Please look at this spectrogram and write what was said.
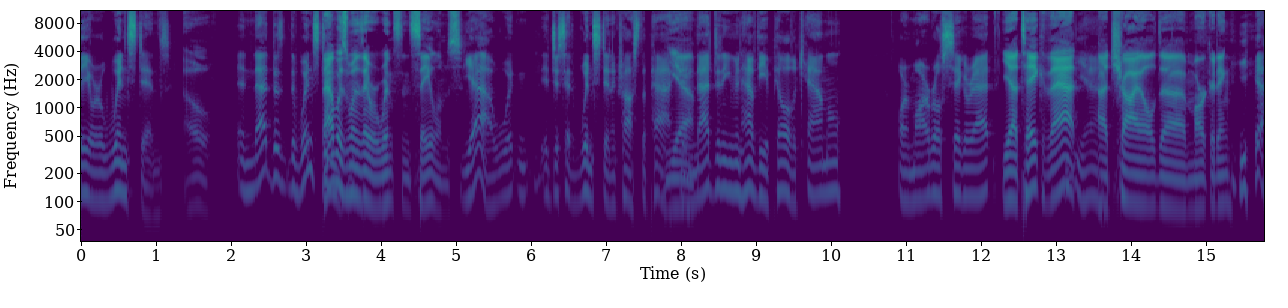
They were Winston's, Oh, and that does the Winston. that was when they were Winston Salem's. yeah. It just said Winston across the pack. Yeah. and that didn't even have the appeal of a Camel or a Marlboro cigarette. Yeah, take that, Yeah. uh, child uh, marketing. Yeah,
